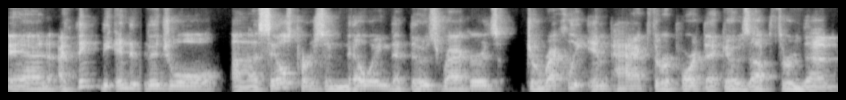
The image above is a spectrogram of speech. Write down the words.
And I think the individual uh, salesperson knowing that those records directly impact the report that goes up through the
